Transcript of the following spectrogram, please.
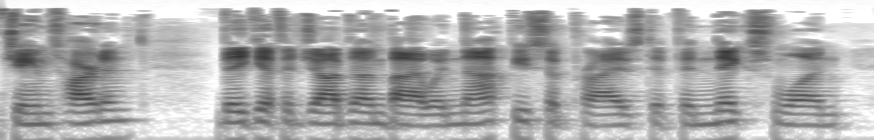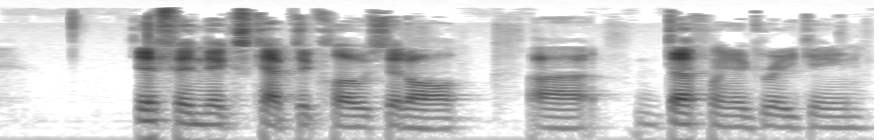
James Harden. They get the job done, but I would not be surprised if the Knicks won, if the Knicks kept it close at all. Uh, definitely a great game.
